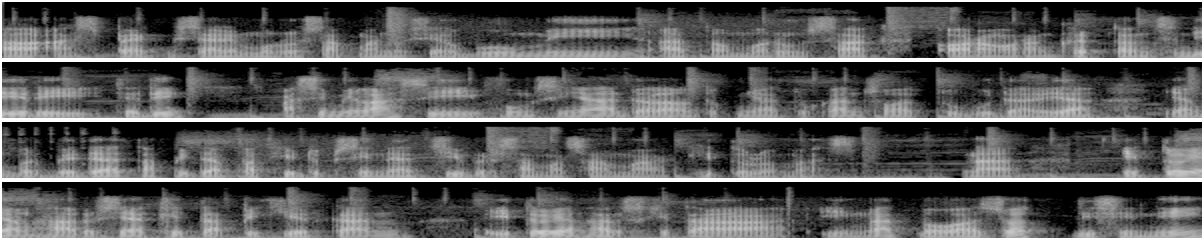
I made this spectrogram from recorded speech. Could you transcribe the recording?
uh, aspek, misalnya merusak manusia bumi atau merusak orang-orang Krypton sendiri. Jadi asimilasi fungsinya adalah untuk menyatukan suatu budaya yang berbeda tapi dapat hidup sinergi bersama-sama gitu loh, Mas. Nah, itu yang harusnya kita pikirkan, itu yang harus kita ingat bahwa Zod di sini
